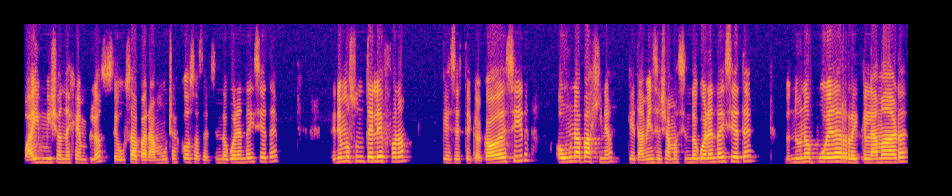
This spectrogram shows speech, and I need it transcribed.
hay un millón de ejemplos, se usa para muchas cosas el 147, tenemos un teléfono, que es este que acabo de decir, o una página, que también se llama 147, donde uno puede reclamar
